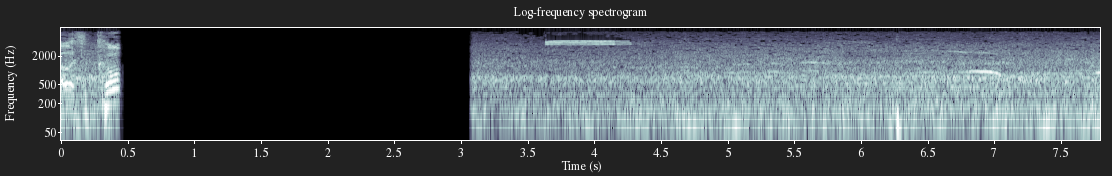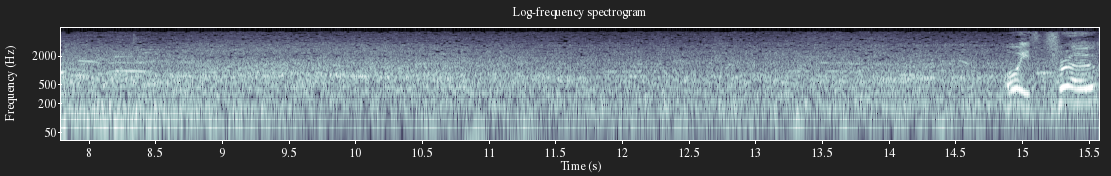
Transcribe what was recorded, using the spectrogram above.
Oh, it's a corner. Oh, he's through.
